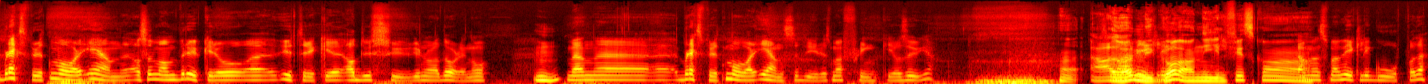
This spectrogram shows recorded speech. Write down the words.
blekkspruten var det ene Altså, man bruker jo uh, uttrykket at du suger når du er dårlig nå. Mm. Men uh, blekkspruten må være det eneste dyret som er flink i å suge. Ja, det var mygg òg, da. Nilfisk og Ja, men som er virkelig god på det.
